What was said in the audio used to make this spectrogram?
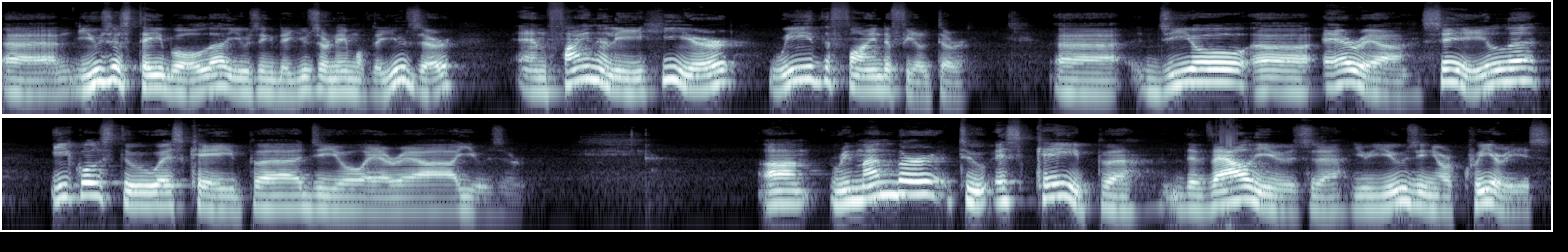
uh, users table uh, using the username of the user, and finally here we define the filter. Uh, geo uh, area sale equals to escape geo area user. Um, remember to escape uh, the values uh, you use in your queries,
